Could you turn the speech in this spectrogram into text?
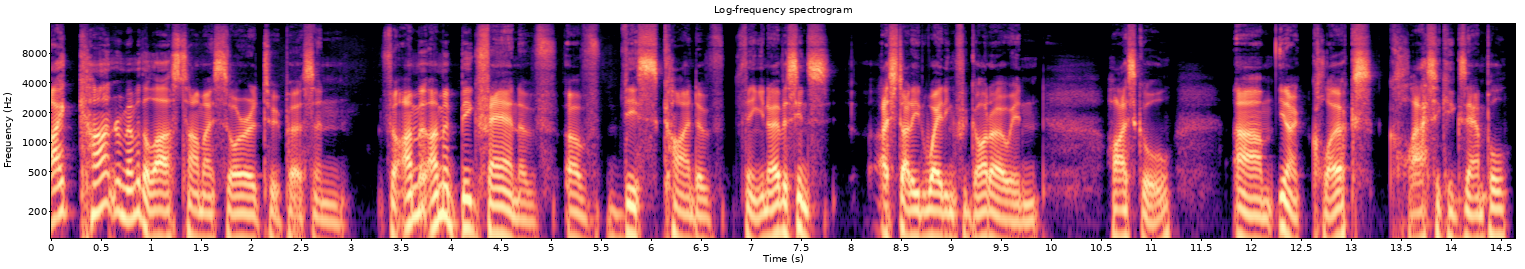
I can't remember the last time I saw a two person film. I'm a, I'm a big fan of of this kind of thing. You know, ever since I studied Waiting for Godot in high school, um, you know, Clerks, classic example.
